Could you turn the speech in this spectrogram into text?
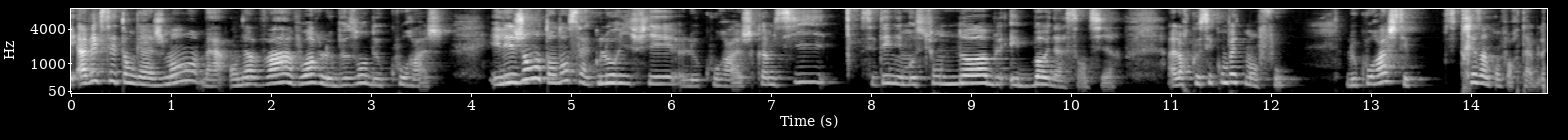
Et avec cet engagement, bah, on va avoir le besoin de courage. Et les gens ont tendance à glorifier le courage, comme si c'était une émotion noble et bonne à sentir. Alors que c'est complètement faux. Le courage, c'est très inconfortable.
